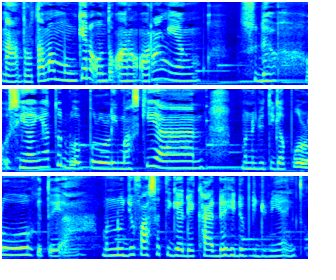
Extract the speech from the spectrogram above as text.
Nah, terutama mungkin untuk orang-orang yang sudah usianya tuh 25 sekian, menuju 30 gitu ya, menuju fase 3 dekade hidup di dunia gitu.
